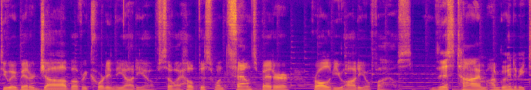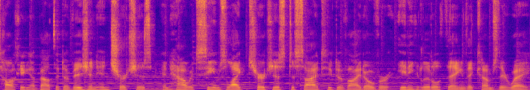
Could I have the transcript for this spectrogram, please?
do a better job of recording the audio. So I hope this one sounds better for all of you audiophiles. This time, I'm going to be talking about the division in churches and how it seems like churches decide to divide over any little thing that comes their way.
